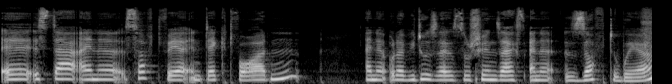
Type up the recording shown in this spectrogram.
äh, ist da eine Software entdeckt worden, eine, oder wie du so schön sagst, eine Software.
